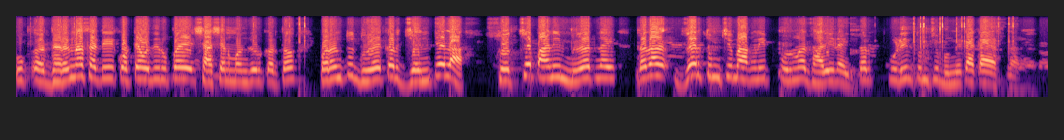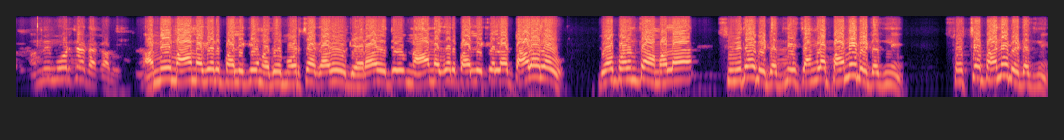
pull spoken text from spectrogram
उप- धरणासाठी कोट्यावधी रुपये शासन मंजूर करतं. परंतु धुळेकर जनतेला स्वच्छ पाणी मिळत नाही. दादा जर तुमची मागणी पूर्ण झाली नाही तर पुढील तुमची भूमिका काय असणार आहे? आम्ही मोर्चा टाकाडू आम्ही महानगरपालिकेमध्ये मोर्चा काढू घेराव देऊ महानगरपालिकेला टाळा लावू. जोपर्यंत आम्हाला सुविधा भेटत नाही चांगलं पाणी भेटत नाही स्वच्छ पाणी भेटत नाही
